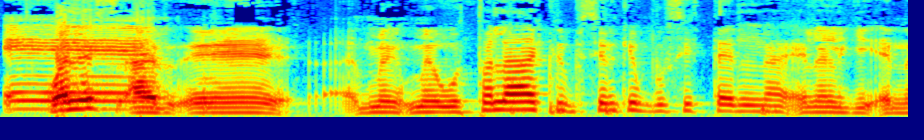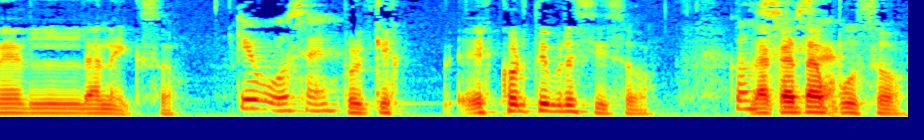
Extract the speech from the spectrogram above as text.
Eh, ¿Cuál es? A eh, me, me gustó la descripción que pusiste en, la- en, el, en el anexo. ¿Qué puse? Porque es, es corto y preciso. La. Cata puso.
